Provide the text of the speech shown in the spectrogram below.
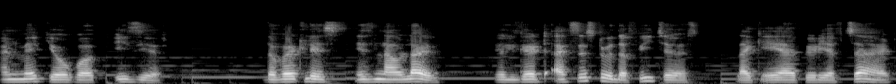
and make your work easier. The waitlist is now live. You'll get access to the features like AI PDF chat,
